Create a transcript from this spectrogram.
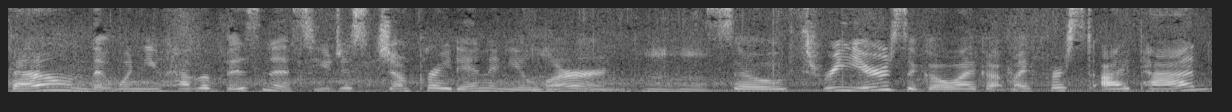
found that when you have a business, you just jump right in and you Mm-hmm. learn. So three years ago, I got my first iPad,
